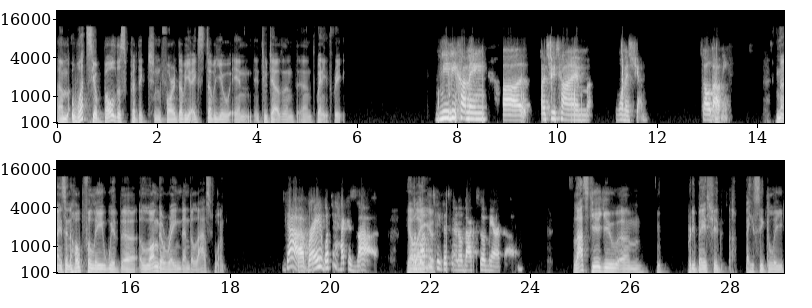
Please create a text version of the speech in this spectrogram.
Um, what's your boldest prediction for WXW in 2023? Me becoming uh, a two-time women's champ. It's all about me. Nice, and hopefully with uh, a longer reign than the last one. Yeah, right. What the heck is that? Yeah, I would like love to uh, take the title back to America. last year you um you pretty basic basically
